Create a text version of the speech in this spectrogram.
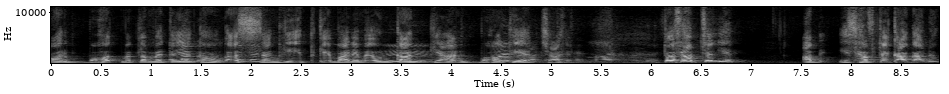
और बहुत मतलब मैं तो ये मतलब कहूँगा हमको तो- संगीत के बारे में उनका ज्ञान बहुत बहुत ही अच्छा है, है बहुत तो साहब चलिए अब इस हफ़्ते का गाना।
